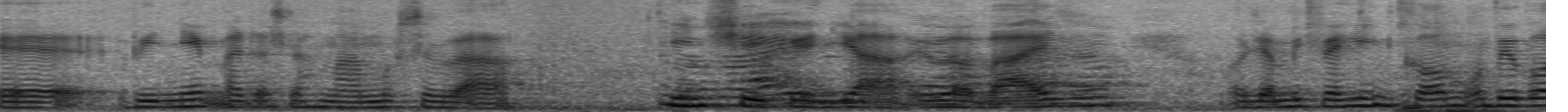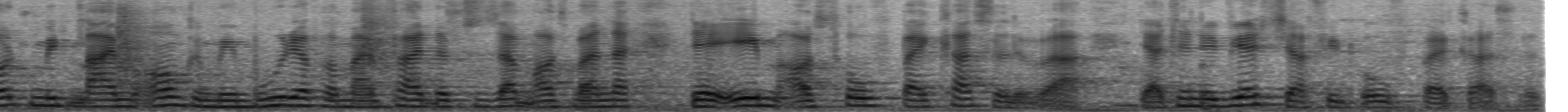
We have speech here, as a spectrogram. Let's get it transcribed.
äh, wie nennt man das nochmal, mussten wir hinschicken, ja, überweisen, und damit wir hinkommen. Und wir wollten mit meinem Onkel, mit dem Bruder von meinem Vater zusammen auswandern, der eben aus Hof bei Kassel war. Der hatte eine Wirtschaft in Hof bei Kassel.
